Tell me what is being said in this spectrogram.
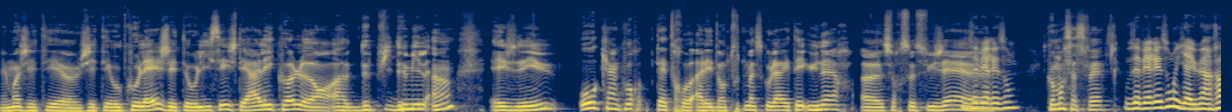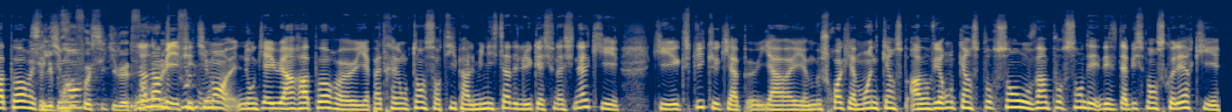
Mais moi, j'étais euh, j'étais au collège, j'étais au lycée, j'étais à l'école euh, depuis 2001, et je n'ai eu aucun cours, peut-être aller dans toute ma scolarité, une heure sur ce sujet. Vous avez raison. Comment ça se fait? Vous avez raison, il y a eu un rapport C'est les profs aussi qui doivent être Non, non, mais tout effectivement, donc il y a eu un rapport euh, il n'y a pas très longtemps sorti par le ministère de l'Éducation nationale qui, qui explique qu'il y a, y je crois qu'il y a moins de 15, environ 15% ou 20% des, des établissements scolaires qui,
